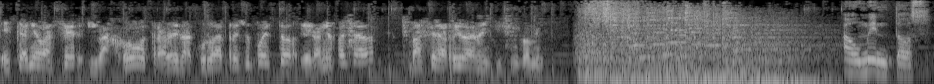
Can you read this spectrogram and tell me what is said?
este año va a ser, y bajó otra vez la curva de presupuesto, el año pasado va a ser arriba de 25.000. Aumentos.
